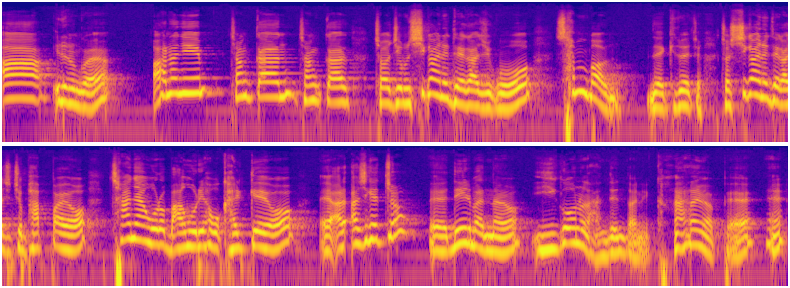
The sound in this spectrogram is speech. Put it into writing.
아 이러는 거예요. 하나님 잠깐 잠깐 저 지금 시간이 돼 가지고 3번 네 기도했죠. 저 시간이 돼가지고 지금 바빠요. 찬양으로 마무리하고 갈게요. 예, 아, 아시겠죠? 예, 내일 만나요. 이거는 안 된다니까 하나님 앞에 예?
